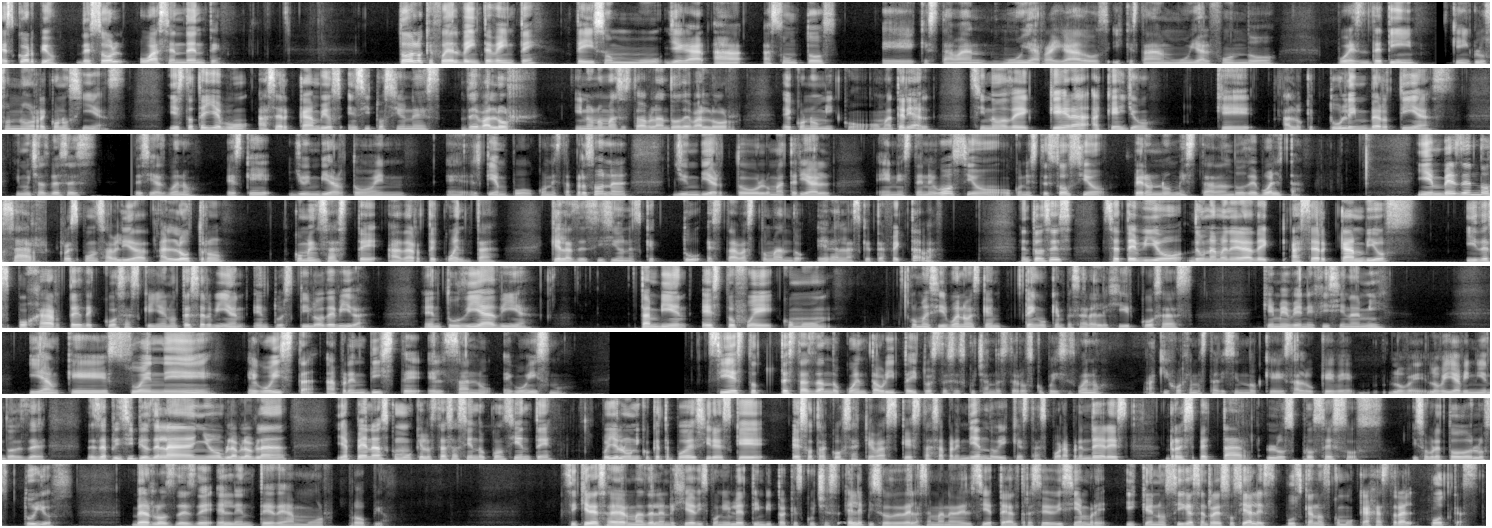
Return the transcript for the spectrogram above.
Escorpio, de Sol o ascendente. Todo lo que fue del 2020 te hizo llegar a asuntos eh, que estaban muy arraigados y que estaban muy al fondo, pues, de ti, que incluso no reconocías. Y esto te llevó a hacer cambios en situaciones de valor. Y no nomás estoy hablando de valor económico o material, sino de qué era aquello que a lo que tú le invertías y muchas veces decías, bueno, es que yo invierto en eh, el tiempo con esta persona, yo invierto lo material en este negocio o con este socio, pero no me está dando de vuelta. Y en vez de endosar responsabilidad al otro, comenzaste a darte cuenta que las decisiones que tú estabas tomando eran las que te afectaban. Entonces, se te vio de una manera de hacer cambios y despojarte de cosas que ya no te servían en tu estilo de vida, en tu día a día. También esto fue como, como decir, bueno, es que tengo que empezar a elegir cosas que me beneficien a mí. Y aunque suene egoísta, aprendiste el sano egoísmo. Si esto te estás dando cuenta ahorita y tú estás escuchando este horóscopo y dices, bueno, Aquí Jorge me está diciendo que es algo que lo, lo, veía viniendo desde, desde principios del año, bla, bla, bla. Y apenas como que lo estás haciendo consciente, pues yo lo único que te puedo decir es que es otra cosa que vas, que estás aprendiendo y que estás por aprender, es respetar los procesos y sobre todo los tuyos, verlos desde el ente de amor propio. Si quieres saber más de la energía disponible, te invito a que escuches el episodio de la semana del 7 al 13 de diciembre y que nos sigas en redes sociales. Búscanos como Caja Astral Podcast.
